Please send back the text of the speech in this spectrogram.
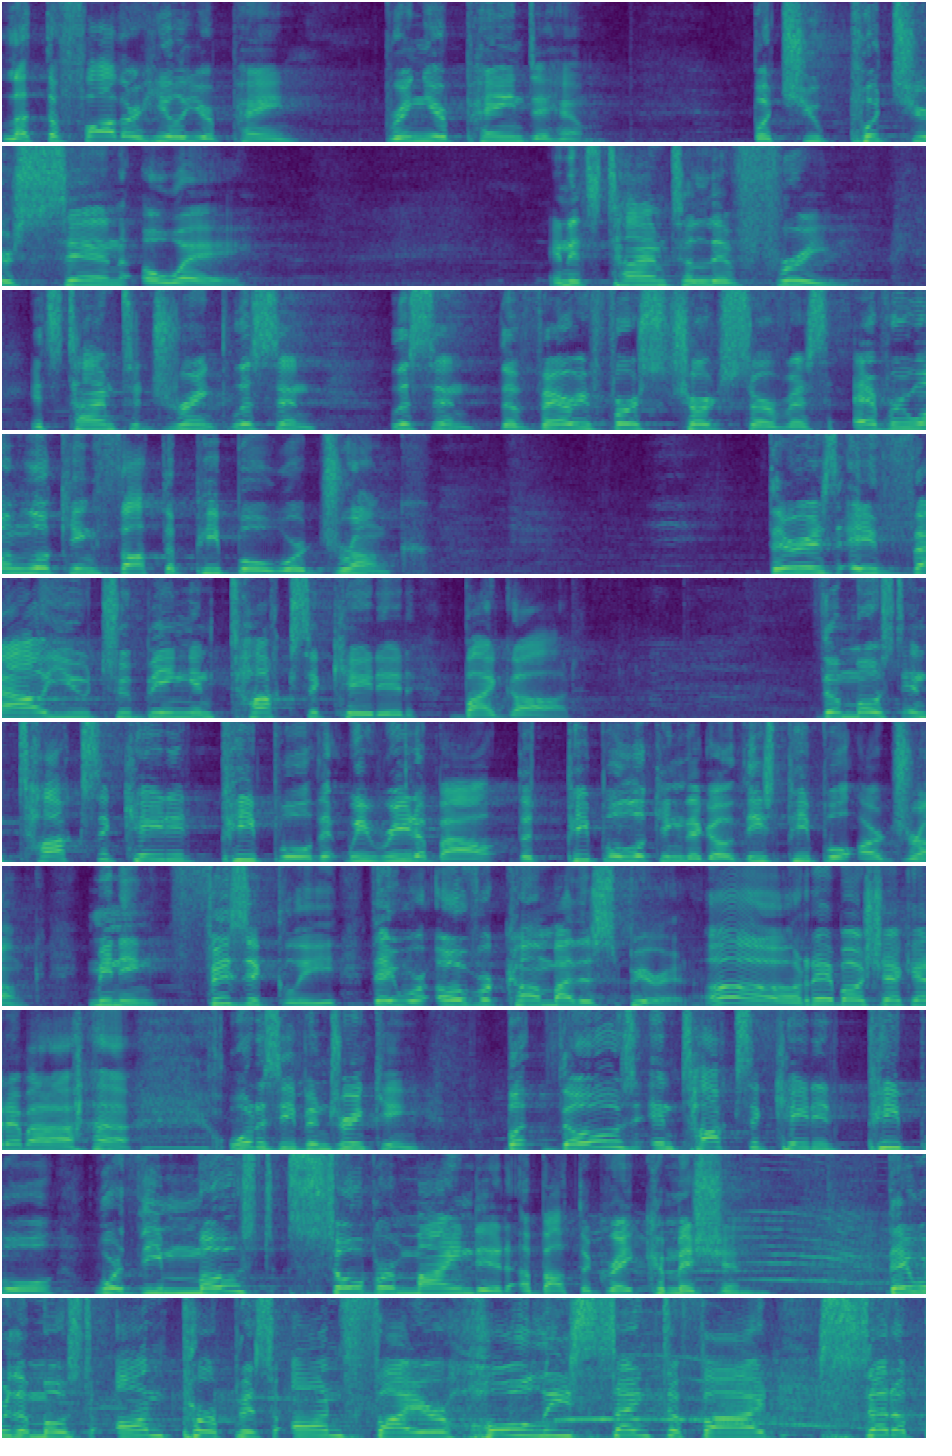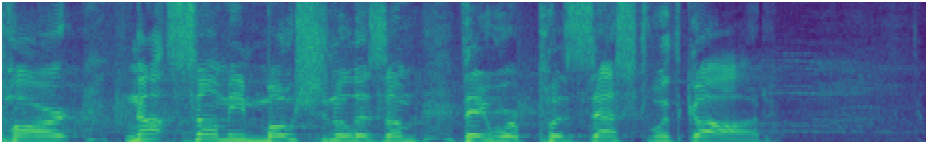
Let the Father heal your pain. Bring your pain to Him. But you put your sin away. And it's time to live free. It's time to drink. Listen, listen, the very first church service, everyone looking thought the people were drunk. There is a value to being intoxicated by God the most intoxicated people that we read about, the people looking, they go, these people are drunk meaning physically they were overcome by the Spirit. Oh, what has he been drinking? But those intoxicated people were the most sober minded about the Great Commission. They were the most on purpose, on fire, holy, sanctified, set apart, not some emotionalism. They were possessed with God.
